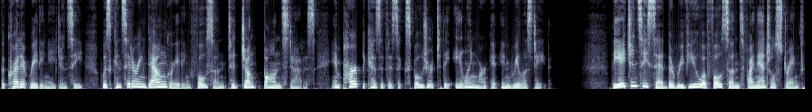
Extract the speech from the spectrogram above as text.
the credit rating agency, was considering downgrading Fosun to junk bond status, in part because of its exposure to the ailing market in real estate. The agency said the review of Fosun's financial strength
